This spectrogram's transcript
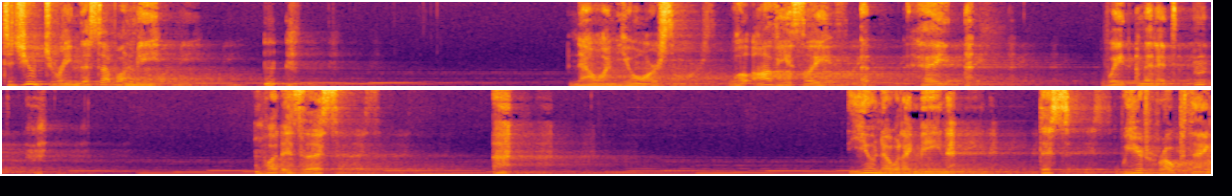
did you dream this up on me? Now I'm yours. Well, obviously. Uh, hey. Wait a minute. What is this? You know what I mean. This weird rope thing.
